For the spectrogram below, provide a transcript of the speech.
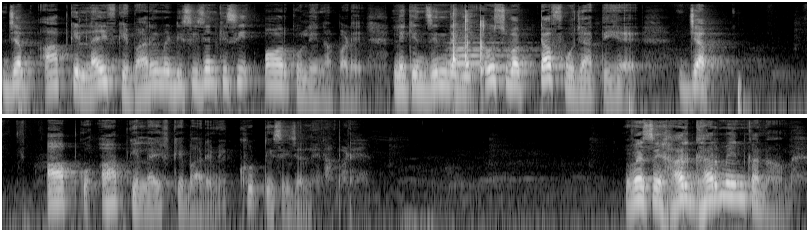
जब आपके लाइफ के बारे में डिसीज़न किसी और को लेना पड़े। लेकिन ज़िंदगी उस वक्त टफ हो जाती है, जब आपको आपके लाइफ के बारे में खुद डिसीज़न लेना पड़े। वैसे हर घर में इनका नाम है।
